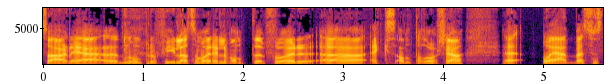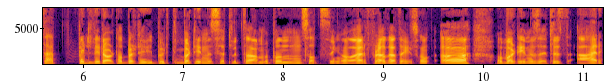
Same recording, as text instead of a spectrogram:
så er det eh, noen profiler som var relevante for uh, x antall år siden. Eh, og jeg bare syns det er veldig rart at Bertine Zetlitz er med på den satsinga der. For jeg tenker sånn Åh! Og Bertine Zetlitz er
